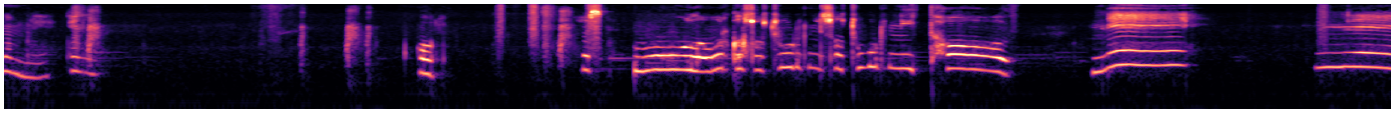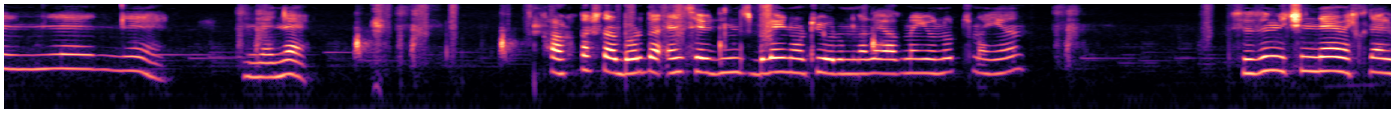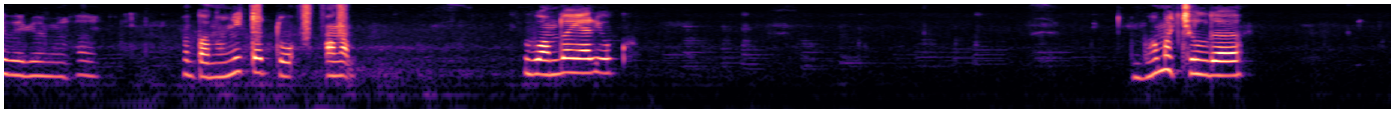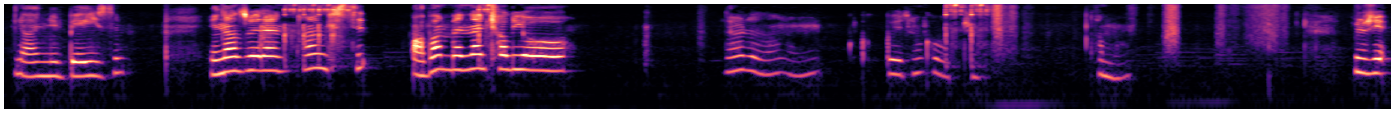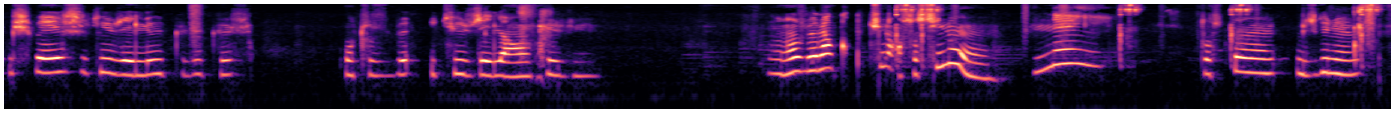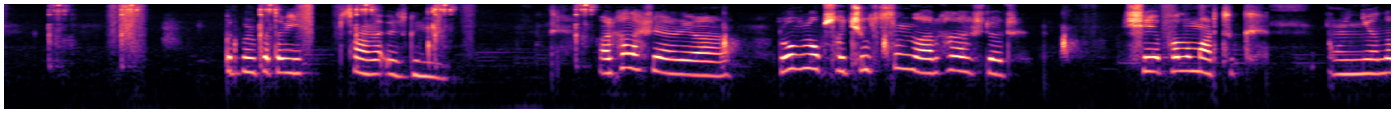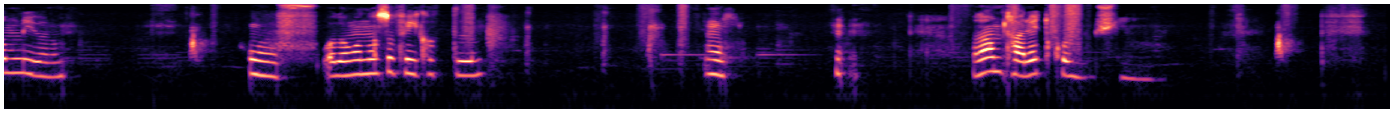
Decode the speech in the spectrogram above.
Lan buraya. Gel lan. Ol. Yes. Oo, Lavarka Saturni Saturnita. Ne? Ne ne ne? Ne ne? Arkadaşlar bu arada en sevdiğiniz Brainort yorumlara yazmayı unutmayın. Sizin için ne yemekler veriyorum arkadaşlar. Bananita do ana Babamda yer yok. Babam açıldı. Yani base'im. En az veren hangisi? Adam benden çalıyor. Nerede lan onun? Base'ini kapatacağım. Tamam. 175, 250, 300, 300, 30, 250, 600. En az veren cappuccino assassino. Ne? Dostum üzgünüm. Bır bır tabii sana da üzgünüm. Arkadaşlar ya. Roblox açılsın da arkadaşlar. Şey yapalım artık. Oynayalım diyorum. Of, adama nasıl fake attım. Of. Adam taret koymuş ya.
